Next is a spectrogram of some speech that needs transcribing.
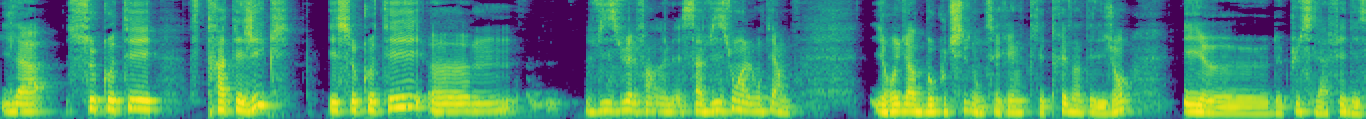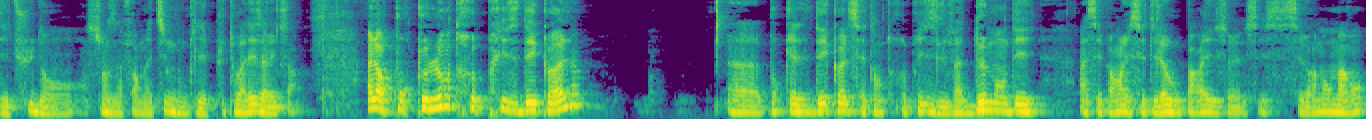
Il a ce côté stratégique et ce côté visuel, enfin sa vision à long terme. Il regarde beaucoup de chiffres, donc c'est quelqu'un qui est très intelligent. Et euh, de plus, il a fait des études en, sciences informatiques, donc il est plutôt à l'aise avec ça. Alors, pour que l'entreprise décolle, euh, pour qu'elle décolle cette entreprise, il va demander à ses parents, et c'était là où pareil, c'est vraiment marrant,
